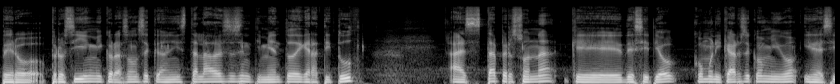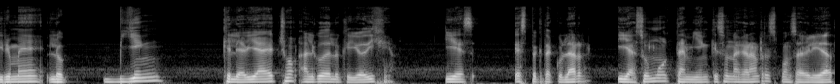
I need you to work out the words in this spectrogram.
pero, pero sí en mi corazón se quedó instalado ese sentimiento de gratitud a esta persona que decidió comunicarse conmigo y decirme lo bien que le había hecho algo de lo que yo dije. Y es espectacular y asumo también que es una gran responsabilidad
